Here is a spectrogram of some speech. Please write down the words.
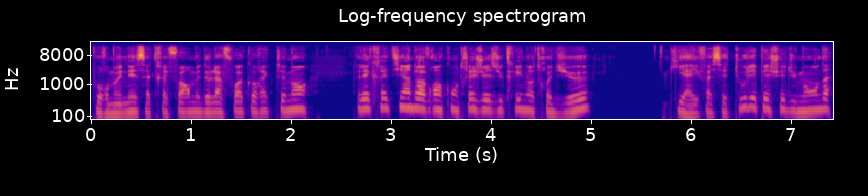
Pour mener cette réforme de la foi correctement, les chrétiens doivent rencontrer Jésus-Christ notre Dieu, qui a effacé tous les péchés du monde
